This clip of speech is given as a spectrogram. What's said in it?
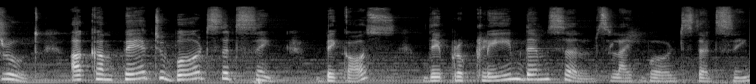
truth are compared to birds that sing because they proclaim themselves like birds that sing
